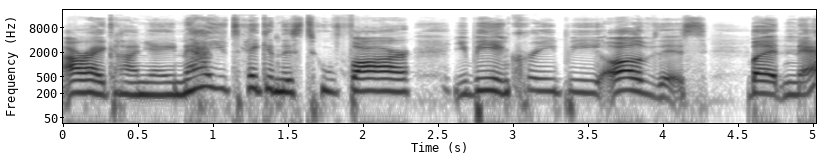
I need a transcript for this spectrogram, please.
all right, Kanye, now you're taking this too far. You being creepy, all of this. But now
